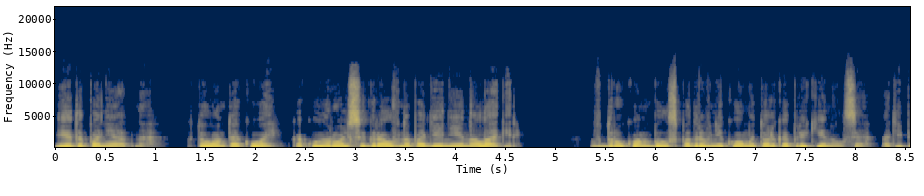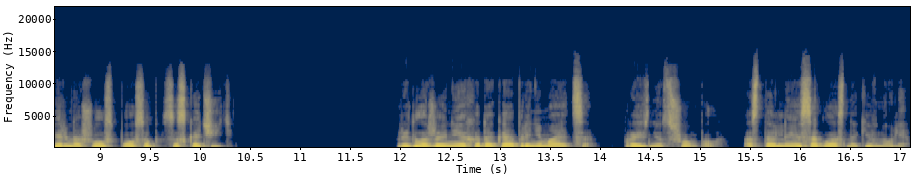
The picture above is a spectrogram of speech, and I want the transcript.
И это понятно. Кто он такой? Какую роль сыграл в нападении на лагерь? Вдруг он был с подрывником и только прикинулся, а теперь нашел способ соскочить. «Предложение ходока принимается», – произнес Шомпол. Остальные согласно кивнули.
